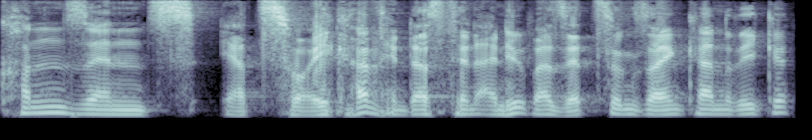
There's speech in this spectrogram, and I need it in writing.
Konsenserzeuger, wenn das denn eine Übersetzung sein kann, Rike,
